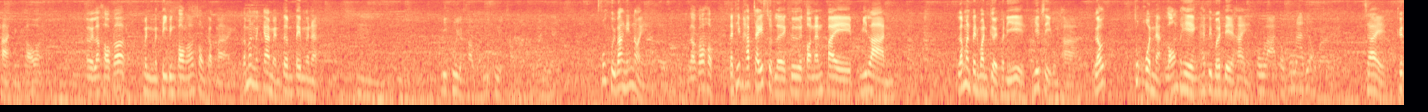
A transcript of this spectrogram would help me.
ผ่านถึงเขาอะเออแล้วเขาก็เหมือนเหมันตีปิงปองเขาส่งกลับมา แล้วมันเป็นการเหมือนเติมเต็มกันอะอืม มีคุยกับเขาไหมมีคุยกับเขาไหมหรือว่ายังไง พูดคุยบ้างนิดหน่อย แล้วก็ขอบแต่ที่ประทับใจที่สุดเลยคือตอนนั้นไปมิลาน แล้วมันเป็นวันเกิดพอดี 24 กุมภาแล้วทุกคนน่ะร้องเพลง Happy Birthday ให้ ตรงลานตรงข้างหน้าที่ออกมาเลยใช่ คือ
